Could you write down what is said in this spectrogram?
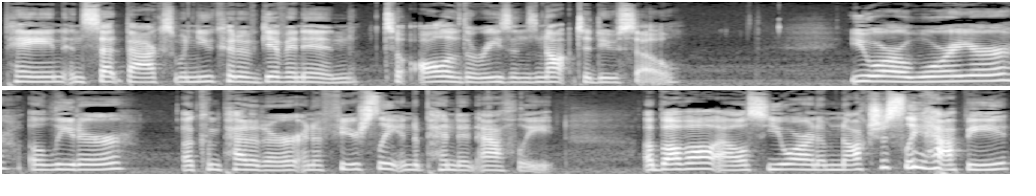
pain, and setbacks when you could have given in to all of the reasons not to do so. You are a warrior, a leader, a competitor, and a fiercely independent athlete. Above all else, you are an obnoxiously happy,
